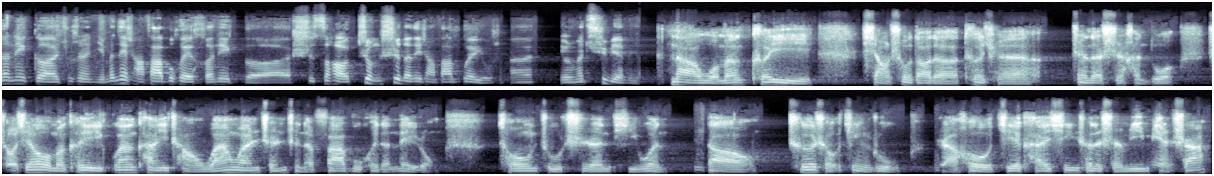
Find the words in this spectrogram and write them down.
那那个就是你们那场发布会和那个十四号正式的那场发布会有什么有什么区别没有？那我们可以享受到的特权。真的是很多。首先，我们可以观看一场完完整整的发布会的内容，从主持人提问到车手进入，然后揭开新车的神秘面纱，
